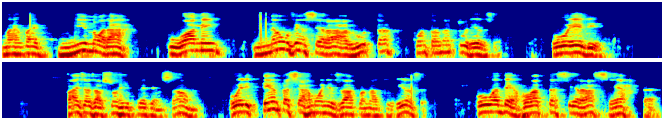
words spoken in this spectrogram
mas vai minorar. O homem não vencerá a luta contra a natureza. Ou ele faz as ações de prevenção, ou ele tenta se harmonizar com a natureza, ou a derrota será certa.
